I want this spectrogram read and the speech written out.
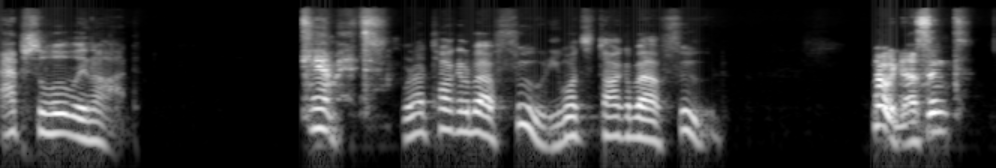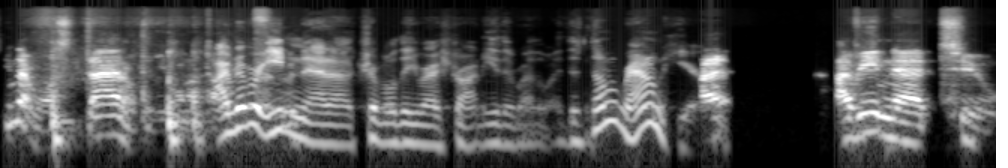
Absolutely not. Damn it! We're not talking about food. He wants to talk about food. No, he doesn't. He never wants to. I don't think you want to. I've never about food. eaten at a Triple D restaurant either, by the way. There's none around here. I- I've eaten at two.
